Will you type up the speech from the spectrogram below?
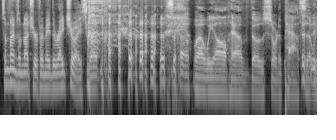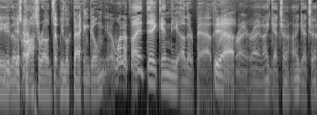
sometimes I'm not sure if I made the right choice, but so. Well, we all have those sort of paths that we, those crossroads that we look back and go, you know, what if I had taken the other path? Right, Yeah. right, right. I get you. I get you.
